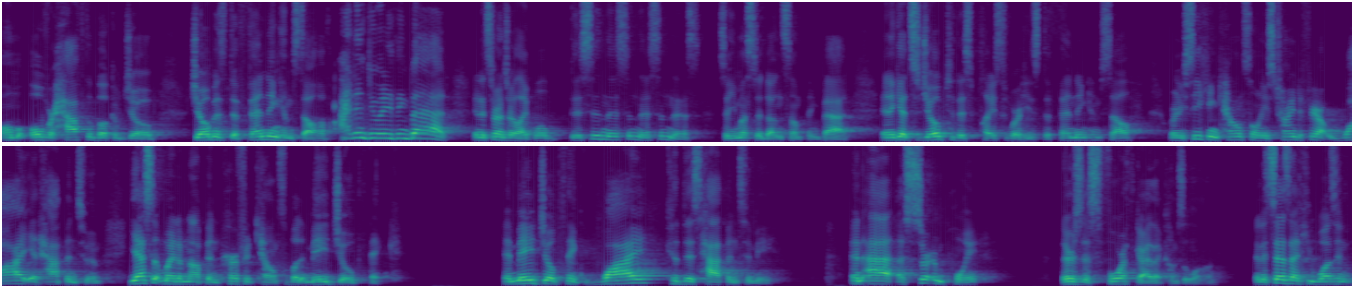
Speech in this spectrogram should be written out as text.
over half the book of Job, Job is defending himself of, I didn't do anything bad. And his friends are like, well, this and this and this and this, so you must have done something bad. And it gets Job to this place where he's defending himself, when he's seeking counsel and he's trying to figure out why it happened to him. Yes, it might have not been perfect counsel, but it made Job think. It made Job think, why could this happen to me? And at a certain point, there's this fourth guy that comes along. And it says that he wasn't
